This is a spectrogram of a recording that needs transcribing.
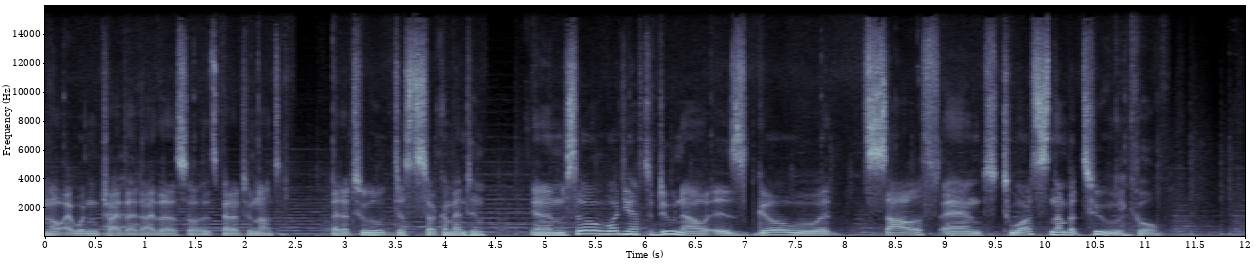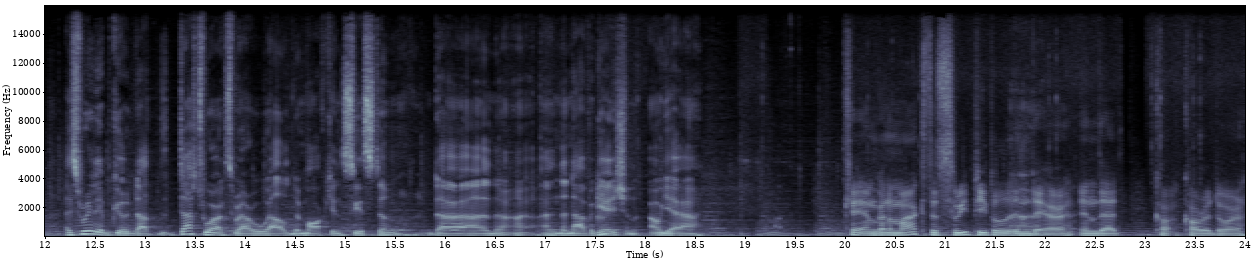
No, I wouldn't try that either. So it's better to not. Better to just circumvent him. Um, so what you have to do now is go south and towards number two. Cool. It's really good that that works very well. The marking system, the, the and the navigation. Oh yeah, Okay, I'm gonna mark the three people in there in that cor- corridor.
